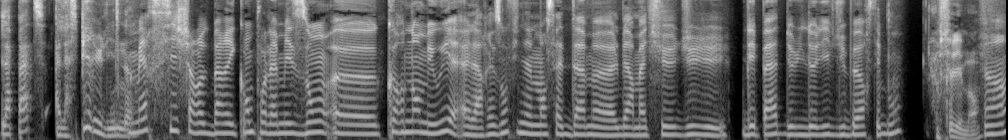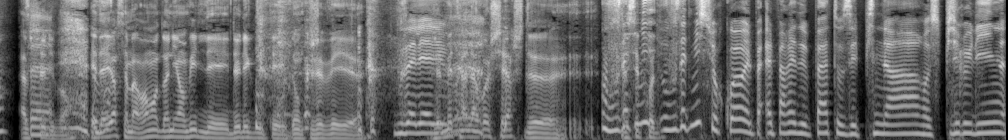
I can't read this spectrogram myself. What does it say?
la pâte à la spiruline. Merci Charlotte Barrican pour la Maison euh, Cornan. Mais oui, elle a raison finalement cette dame euh, Albert Mathieu, du, des pâtes, de l'huile d'olive, du beurre, c'est bon? Absolument. Hein, Absolument. Et d'ailleurs, ça m'a vraiment donné envie de les, de les goûter. Donc, je vais euh, vous allez mettre à la recherche de, vous êtes ces mis, produits. Vous êtes mis sur quoi elle, elle, parlait de pâtes aux épinards, spiruline.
